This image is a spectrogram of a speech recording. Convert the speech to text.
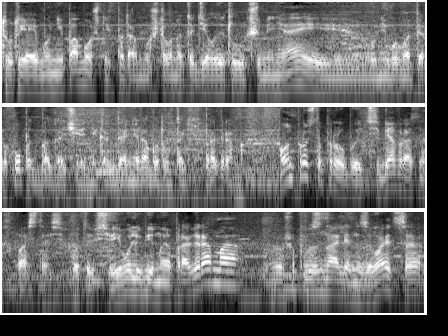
Тут я ему не помощник, потому что он это делает лучше меня, и у него, во-первых, опыт богаче, я никогда не работал в таких программах. Он просто пробует себя в разных ипостасях, вот и все. Его любимая программа, чтобы вы знали, называется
